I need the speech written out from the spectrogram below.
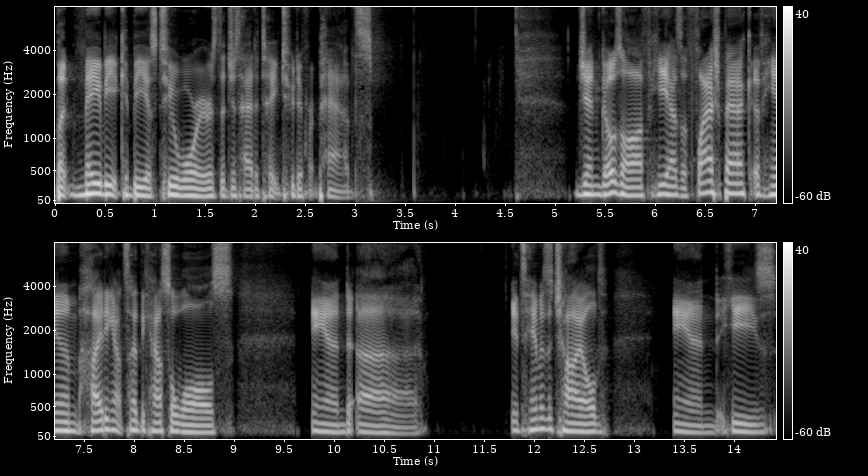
But maybe it could be as two warriors that just had to take two different paths. Jin goes off. He has a flashback of him hiding outside the castle walls, and uh, it's him as a child, and he's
